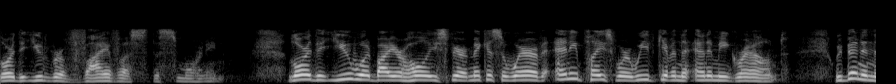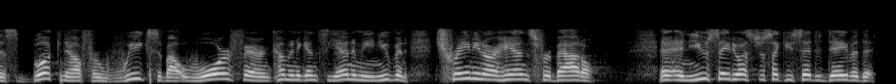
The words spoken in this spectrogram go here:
Lord, that you'd revive us this morning. Lord, that you would, by your Holy Spirit, make us aware of any place where we've given the enemy ground. We've been in this book now for weeks about warfare and coming against the enemy, and you've been training our hands for battle. And you say to us, just like you said to David, that,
